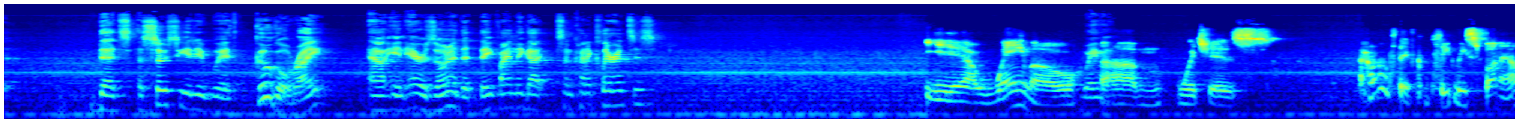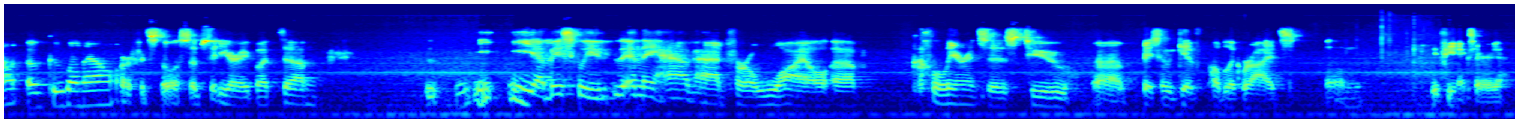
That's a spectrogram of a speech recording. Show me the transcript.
that's associated with Google, right? Out in Arizona, that they finally got some kind of clearances. Yeah, Waymo, Waymo. Um, which is. I don't know if they've completely spun out of Google now or if it's still a subsidiary, but um, yeah, basically, and they have had for a while um, clearances to uh, basically give public rides in the Phoenix area.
